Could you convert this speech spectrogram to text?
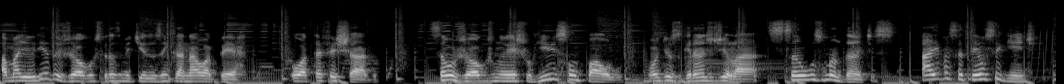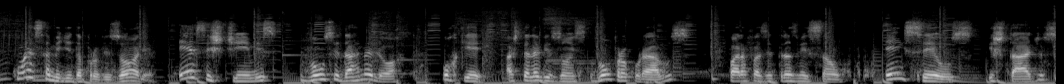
a maioria dos jogos transmitidos em canal aberto ou até fechado são jogos no eixo Rio e São Paulo, onde os grandes de lá são os mandantes. Aí você tem o seguinte: com essa medida provisória, esses times vão se dar melhor, porque as televisões vão procurá-los para fazer transmissão em seus estádios.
